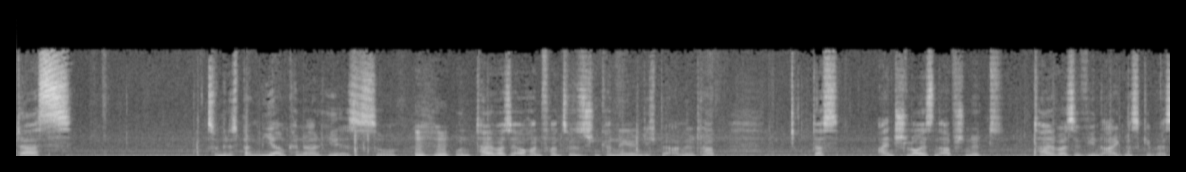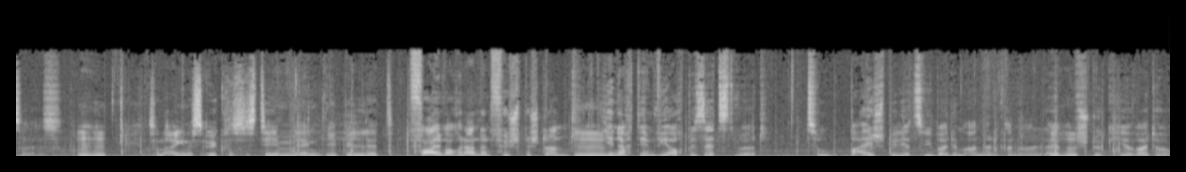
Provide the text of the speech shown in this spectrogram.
dass zumindest bei mir am Kanal hier ist es so Mhm. und teilweise auch an französischen Kanälen, die ich beangelt habe, dass ein Schleusenabschnitt teilweise wie ein eigenes Gewässer ist. Mhm. So ein eigenes Ökosystem irgendwie bildet. Vor allem auch in anderen Fischbestand, Mhm. je nachdem wie auch besetzt wird. Zum Beispiel jetzt wie bei dem anderen Kanal, äh, Mhm. Stück hier weiter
